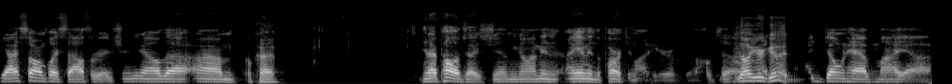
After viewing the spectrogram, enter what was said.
Yeah, I saw him play Southridge. You know the um, Okay. and I apologize, Jim. You know, I'm in I am in the parking lot here of the hotel. No, you're I- good. I don't have my uh,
